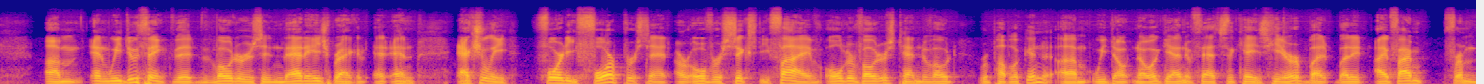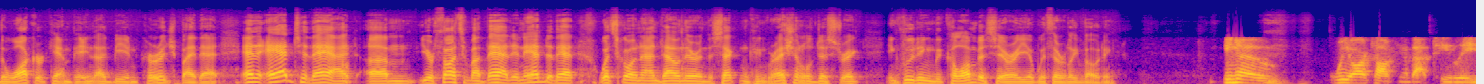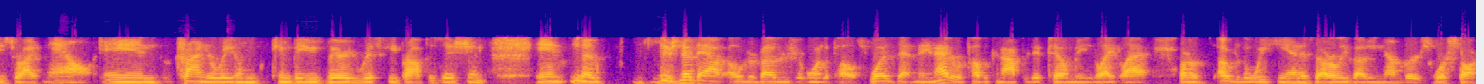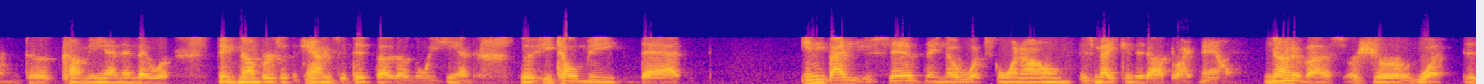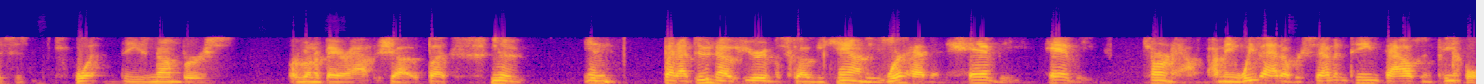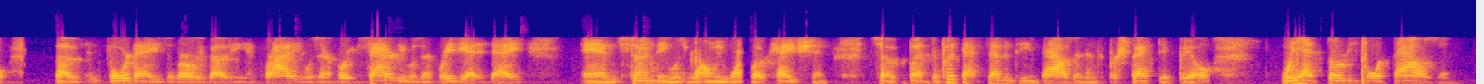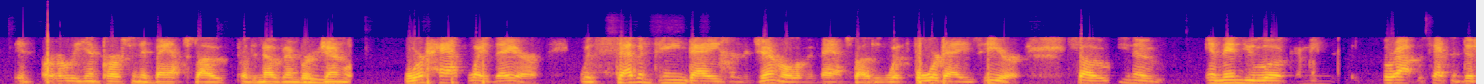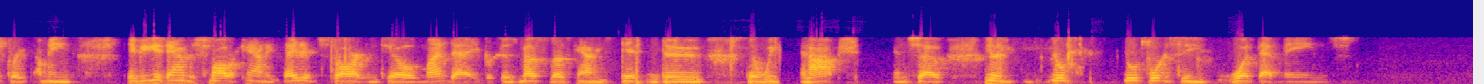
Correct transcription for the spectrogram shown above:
Um, and we do think that voters in that age bracket, and, and actually 44% are over 65. Older voters tend to vote Republican. Um, we don't know again if that's the case here, but but it, if I'm from the Walker campaign, I'd be encouraged by that. And add to that um, your thoughts about that, and add to that what's going on down there in the second congressional district, including the Columbus area with early voting. You know, we are talking about tea leaves right now, and trying to read them can be a very risky proposition. And you know, there's no doubt older voters are going to the polls. What does that mean? I had a Republican operative tell me late last or over the weekend as the early voting numbers were starting to come in, and they were big numbers of the counties that did vote over the weekend. He told me that anybody who says they know what's going on is making it up right now none of us are sure what this is, what these numbers are going to bear out to show. But you know, in but I do know here in Muscogee County, we're having heavy, heavy turnout. I mean, we've had over 17,000 people vote in four days of early voting, and Friday was an Saturday was an abbreviated day, and Sunday was only one location. So, but to put that 17,000 into perspective, Bill, we had 34,000 in early in-person advance vote for the November mm-hmm. general. We're halfway there with 17 days in the general of advance voting with four days here. So, you know, and then you look, I mean, throughout the second district, I mean, if you get down to smaller counties, they didn't start until Monday because most of those counties didn't do the weekend option. And so, you know, you'll you'll sort of see what that means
